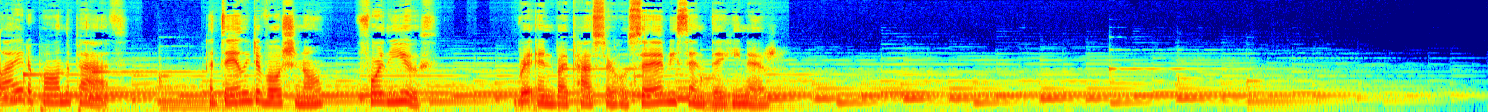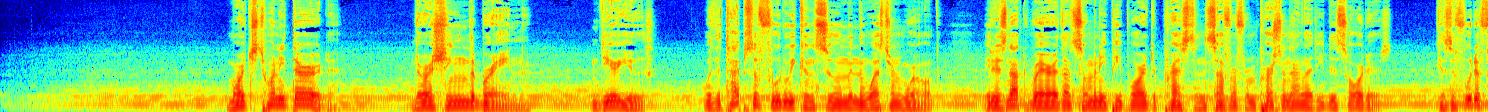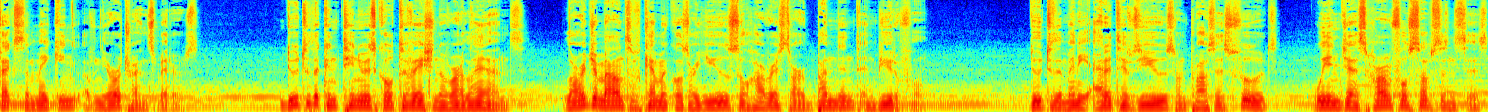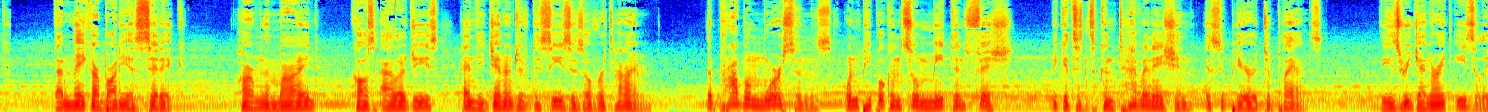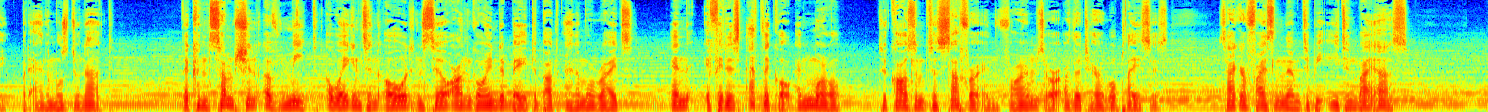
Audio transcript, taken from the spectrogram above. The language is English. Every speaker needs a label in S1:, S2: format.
S1: Light Upon the Path, a daily devotional for the youth, written by Pastor Jose Vicente Giner.
S2: March 23rd Nourishing the Brain. Dear youth, with the types of food we consume in the Western world, it is not rare that so many people are depressed and suffer from personality disorders because the food affects the making of neurotransmitters. Due to the continuous cultivation of our lands, large amounts of chemicals are used so harvests are abundant and beautiful. Due to the many additives used on processed foods, we ingest harmful substances that make our body acidic, harm the mind, cause allergies and degenerative diseases over time. The problem worsens when people consume meat and fish because its contamination is superior to plants. These regenerate easily, but animals do not. The consumption of meat awakens an old and still ongoing debate about animal rights and if it is ethical and moral to cause them to suffer in farms or other terrible places, sacrificing them to be eaten by us.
